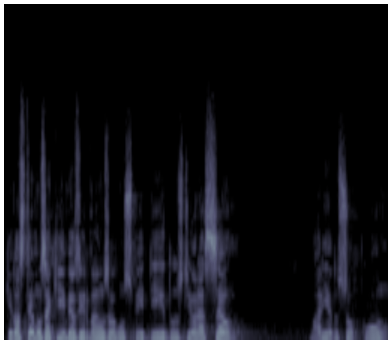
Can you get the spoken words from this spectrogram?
Que nós temos aqui, meus irmãos, alguns pedidos de oração. Maria do Socorro,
